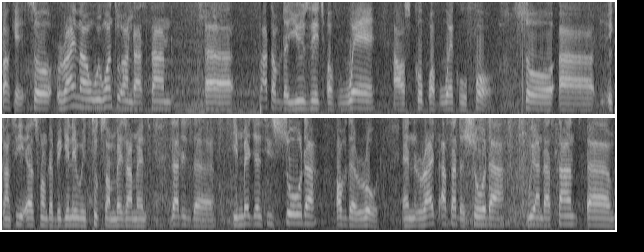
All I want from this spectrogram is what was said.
Okay, so right now we want to understand uh, part of the usage of where our scope of work will fall. So uh, you can see us from the beginning, we took some measurements. That is the emergency shoulder of the road. And right after the shoulder, we understand um,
